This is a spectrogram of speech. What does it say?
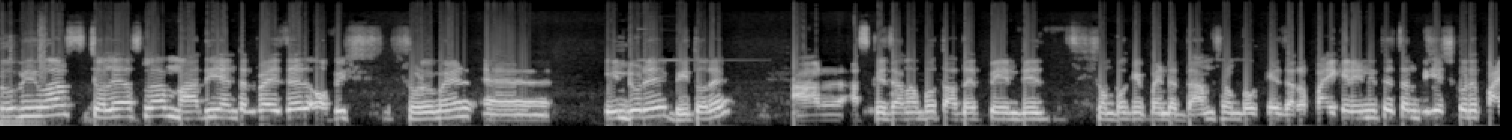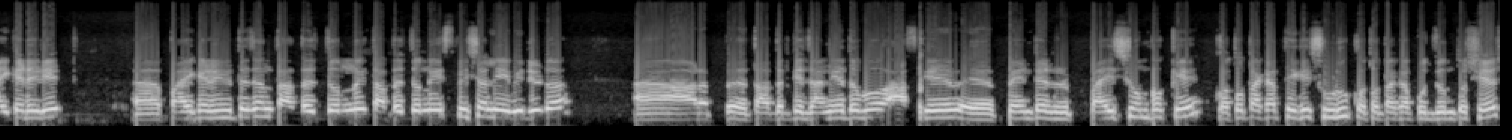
তো ভিউয়ার্স চলে আসলাম মাদি এন্টারপ্রাইজের অফিস শোরুমের ইনডোরে ভিতরে। আর আজকে জানাব তাদের পেন্টের সম্পর্কে পেন্টের দাম সম্পর্কে। যারা পাইকারি নিতে চান বিশেষ করে পাইকারি রেট পাইকারি নিতে চান তাদের জন্যই তাদের জন্য স্পেশালি এই ভিডিওটা আর তাদেরকে জানিয়ে দেবো আজকে প্যান্টের প্রাইস সম্পর্কে কত টাকা থেকে শুরু কত টাকা পর্যন্ত শেষ।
